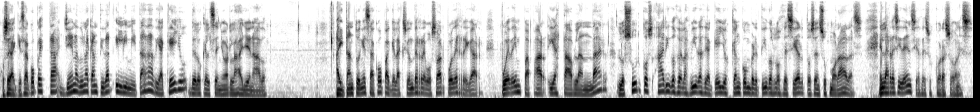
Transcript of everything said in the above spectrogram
O sea que esa copa está llena de una cantidad ilimitada de aquello de lo que el Señor la ha llenado. Hay tanto en esa copa que la acción de rebosar puede regar, puede empapar y hasta ablandar los surcos áridos de las vidas de aquellos que han convertido los desiertos en sus moradas, en las residencias de sus corazones.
